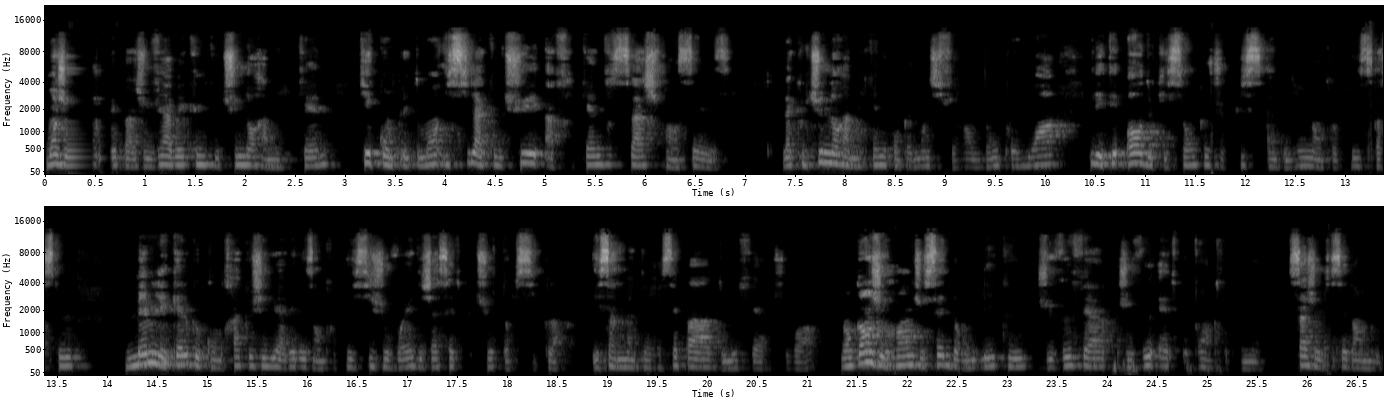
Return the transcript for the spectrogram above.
Moi, je ne pas, je viens avec une culture nord-américaine qui est complètement, ici, la culture africaine slash française. La culture nord-américaine est complètement différente. Donc, pour moi, il était hors de question que je puisse intégrer une entreprise parce que même les quelques contrats que j'ai eu avec les entreprises, si je voyais déjà cette culture toxique-là, et ça ne m'intéressait pas de le faire, tu vois. Donc, quand je rentre, je sais d'emblée que je veux faire, je veux être auto-entrepreneur. Ça, je le sais d'emblée.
